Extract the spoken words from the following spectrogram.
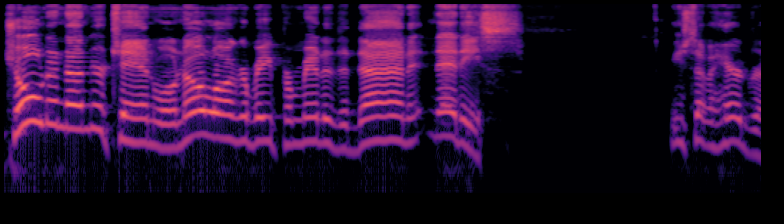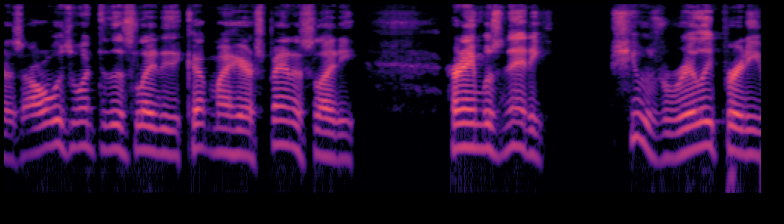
Children under 10 will no longer be permitted to dine at Nettie's. I used to have a hairdresser. I always went to this lady that cut my hair, Spanish lady. Her name was Nettie she was really pretty,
